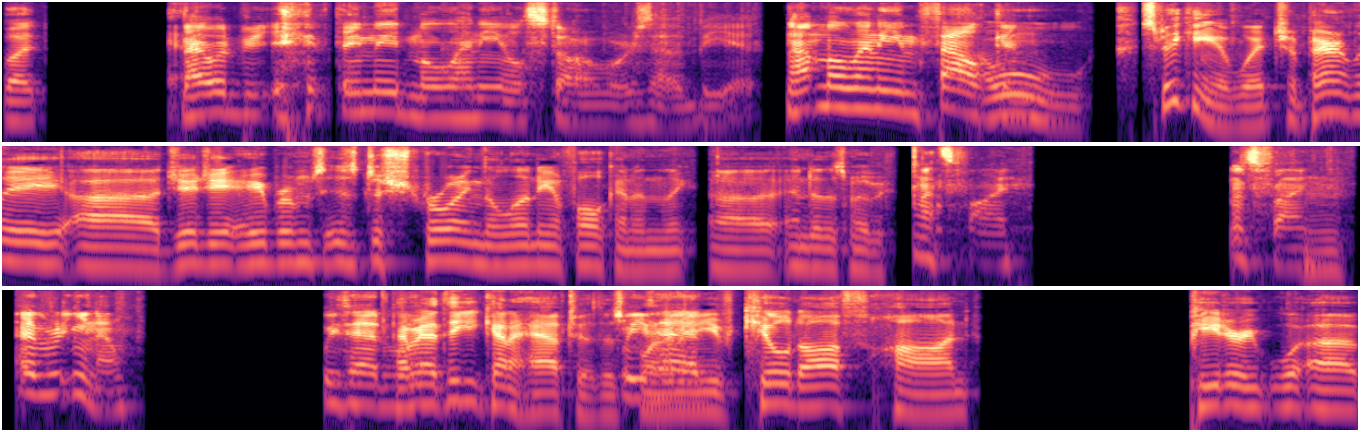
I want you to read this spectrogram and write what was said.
But That would be if they made Millennial Star Wars. That would be it. Not Millennium Falcon. oh, speaking of which, apparently uh, J.J. Abrams is destroying the Millennium Falcon in the uh, end of this movie. That's fine. That's fine. Mhm. Every you know, we've had. I mean, I think you kind of have to at this point. I mean, you've killed off Han. Peter, uh,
